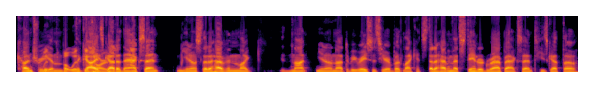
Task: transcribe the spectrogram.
country, With- and but with the guy's got an accent. You know, instead of having like not you know not to be racist here, but like instead of having that standard rap accent, he's got the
